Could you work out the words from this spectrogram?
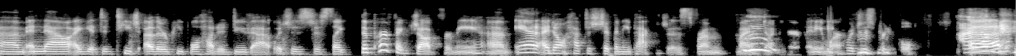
Um, and now I get to teach other people how to do that, which is just like the perfect job for me. Um, and I don't have to ship any packages from my anymore, which is pretty cool. I have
